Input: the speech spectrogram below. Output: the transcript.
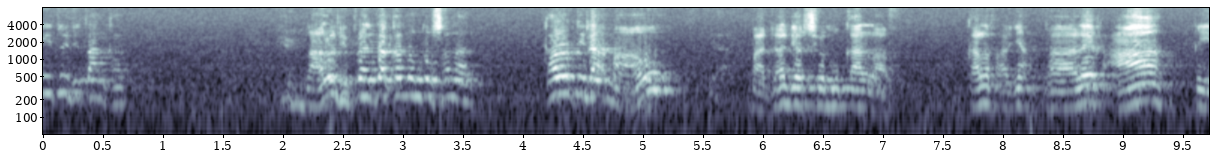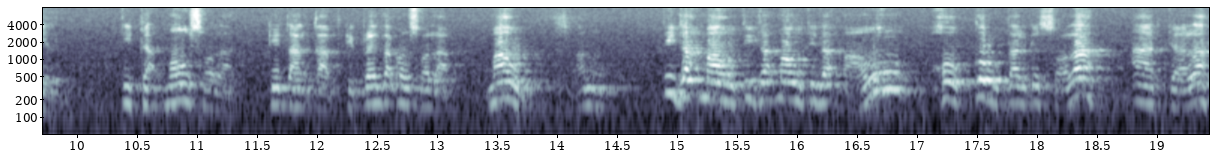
itu ditangkap lalu diperintahkan untuk sholat kalau tidak mau, ya, padahal dia sudah mukallaf. Kalaf artinya balik akhir. Tidak mau sholat, ditangkap, diperintahkan sholat. Mau, sama. Tidak mau, tidak mau, tidak mau, hukum tarikh sholat adalah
